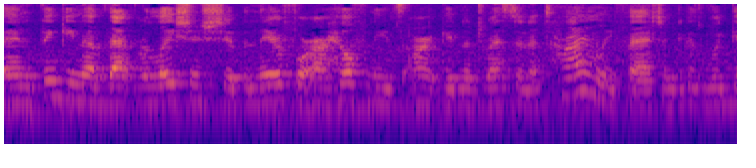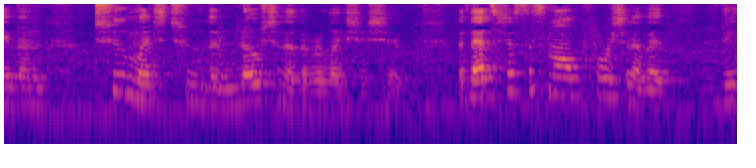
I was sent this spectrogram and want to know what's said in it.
and thinking of that relationship and therefore our health needs aren't getting addressed in a timely fashion because we're given too much to the notion of the relationship. But that's just a small portion of it. The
